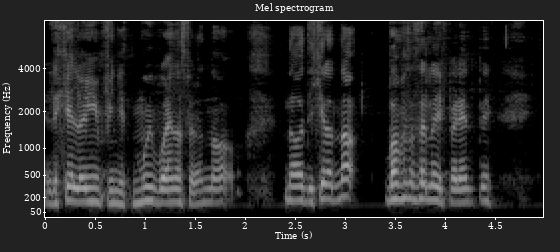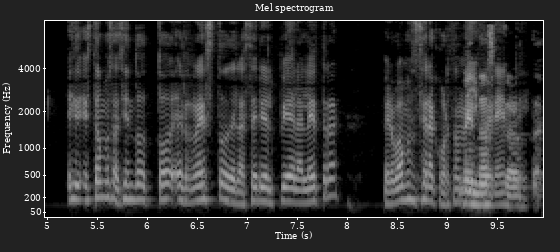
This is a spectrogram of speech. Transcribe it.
el de Halo Infinite, muy buenos, pero no, no, dijeron, no, vamos a hacerlo diferente. E, estamos haciendo todo el resto de la serie al pie de la letra, pero vamos a hacer a Cortana diferente.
